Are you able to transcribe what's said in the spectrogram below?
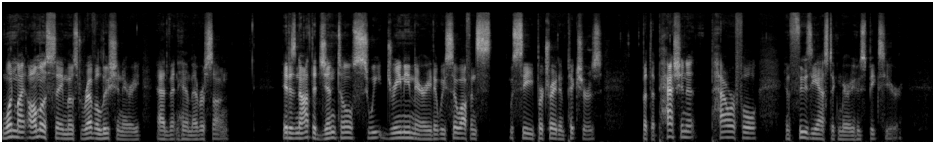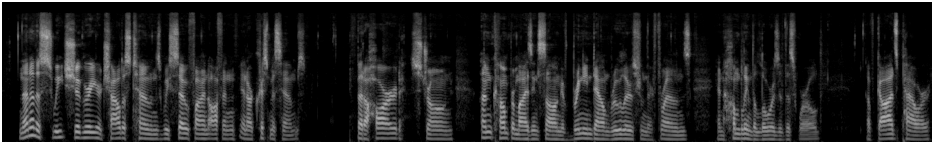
one might almost say most revolutionary Advent hymn ever sung. It is not the gentle, sweet, dreamy Mary that we so often see portrayed in pictures, but the passionate, powerful, enthusiastic Mary who speaks here. None of the sweet, sugary, or childish tones we so find often in our Christmas hymns, but a hard, strong, uncompromising song of bringing down rulers from their thrones and humbling the lords of this world, of God's power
